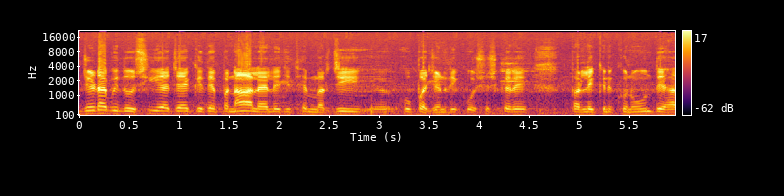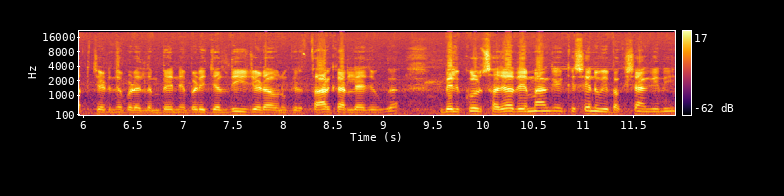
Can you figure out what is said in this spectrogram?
ਜਿਹੜਾ ਵੀ ਦੋਸ਼ੀ ਹੈ, ਚਾਹੇ ਕਿਤੇ ਪਨਾਹ ਲੈ ਲੇ, ਜਿੱਥੇ ਮਰਜ਼ੀ ਉਹ ਭੱਜਣ ਦੀ ਕੋਸ਼ਿਸ਼ ਕਰੇ, ਪਰ ਲੇਕਿਨ ਕਾਨੂੰਨ ਦੇ ਹੱਥ ਜਿਹੜੇ ਨੇ ਬੜੇ ਲੰਬੇ ਨੇ, ਬੜੀ ਜਲਦੀ ਜਿਹੜਾ ਉਹਨੂੰ ਗ੍ਰਿਫਤਾਰ ਕਰ ਲਿਆ ਜਾਊਗਾ। ਬਿਲਕੁਲ ਸਜ਼ਾ ਦੇਵਾਂਗੇ, ਕਿਸੇ ਨੂੰ ਵੀ ਬਖਸ਼ਾਂਗੇ ਨਹੀਂ,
